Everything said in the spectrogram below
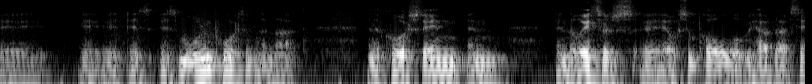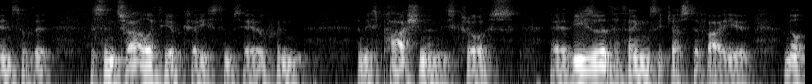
uh, is is more important than that. And of course, then in in the letters uh, of St Paul, what we have that sense of the, the centrality of Christ himself and, and his passion and his cross. Uh, these are the things that justify you, not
